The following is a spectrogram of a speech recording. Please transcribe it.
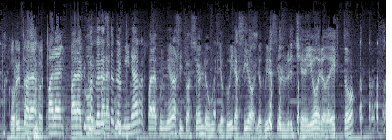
pa. corriendo Para, para, para, cul- para culminar, para culminar la situación, lo, lo que hubiera sido, lo que hubiera sido el broche de oro de esto, Oh.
